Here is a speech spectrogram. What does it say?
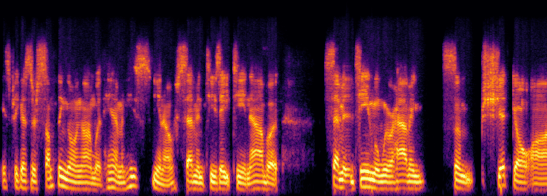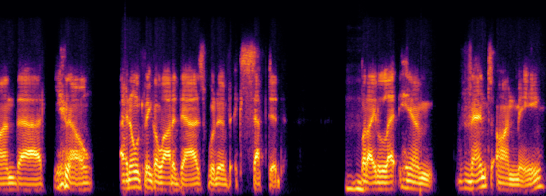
it's because there's something going on with him and he's you know 17 he's 18 now but 17 when we were having some shit go on that you know i don't think a lot of dads would have accepted mm-hmm. but I let him vent on me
